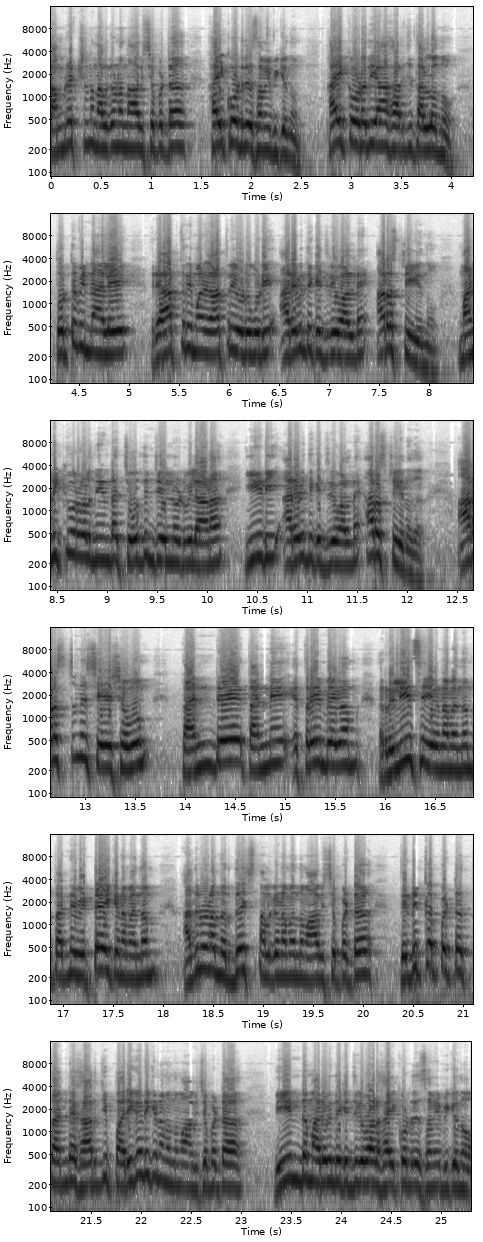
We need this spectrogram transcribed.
സംരക്ഷണം നൽകണമെന്ന് ആവശ്യപ്പെട്ട് ഹൈക്കോടതിയെ സമീപിക്കുന്നു. ഹൈക്കോടതി ആ ഹർജി തള്ളുന്നു. തൊട്ടു പിന്നാലെ രാത്രി രാത്രിയോടുകൂടി അരവിന്ദ് കെജ്രിവാളിനെ അറസ്റ്റ് ചെയ്യുന്നു. മണിക്കൂറുകൾ നീണ്ട ചോദ്യം ചെയ്യലിനൊടുവിലാണ് ഇ ഡി അരവിന്ദ് കെജ്രിവാളിനെ അറസ്റ്റ് ചെയ്യുന്നത്. അറസ്റ്റിന് ശേഷവും തന്റെ തന്നെ എത്രയും വേഗം റിലീസ് ചെയ്യണമെന്നും തന്നെ വിട്ടയക്കണമെന്നും അതിനുള്ള നിർദ്ദേശം നൽകണമെന്നും ആവശ്യപ്പെട്ട് തിടുക്കപ്പെട്ട് തന്റെ ഹർജി പരിഗണിക്കണമെന്നും ആവശ്യപ്പെട്ട് വീണ്ടും അരവിന്ദ് കെജ്രിവാൾ ഹൈക്കോടതിയെ സമീപിക്കുന്നു.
